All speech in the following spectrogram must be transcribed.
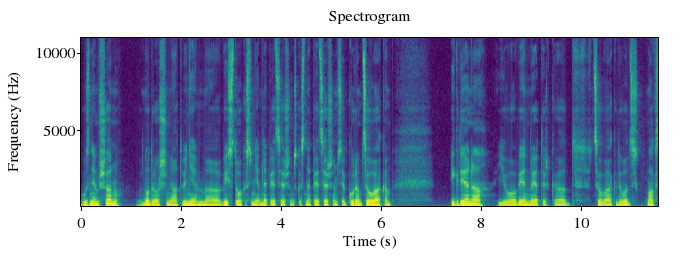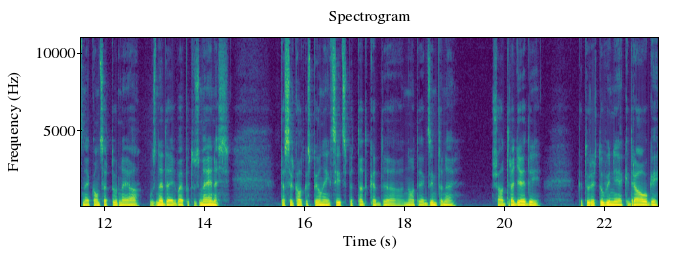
uzņemšanu, nodrošināt viņiem visu to, kas viņiem nepieciešams, kas nepieciešams jebkuram cilvēkam ikdienā. Jo viena lieta ir, kad cilvēki dodas mākslinieku koncertu turnīrā uz nedēļu vai pat uz mēnesi tas ir kaut kas pilnīgi cits, bet tad, kad uh, notiek dzimtenē šāda traģēdija, ka tur ir tuvinieki, draugi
